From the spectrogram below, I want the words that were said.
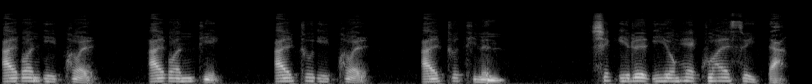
R1 이퀄 R1D R2 이퀄 R2T는 식 1을 이용해 구할 수 있다.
